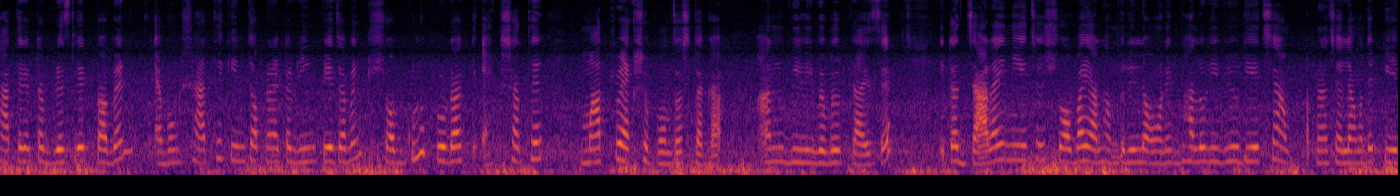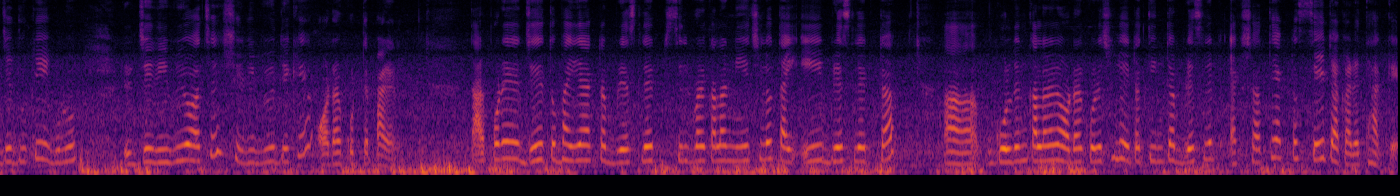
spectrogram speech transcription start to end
হাতের একটা ব্রেসলেট পাবেন, এবং সাথে কিন্তু আপনারা একটা রিং পেয়ে যাবেন। সবগুলো প্রোডাক্ট একসাথে মাত্র একশো পঞ্চাশ টাকা আনবিলিভেবল প্রাইসে এটা যারাই নিয়েছে সবাই আলহামদুলিল্লাহ অনেক ভালো রিভিউ দিয়েছে। আপনারা চাইলে আমাদের পেজে ঢুকে এগুলো যে রিভিউ আছে, সেই রিভিউ দেখে অর্ডার করতে পারেন। তারপরে যেহেতু ভাইয়া একটা ব্রেসলেট সিলভার কালার নিয়েছিল, তাই এই ব্রেসলেটটা গোল্ডেন কালারের অর্ডার করেছিল। এটা তিনটা ব্রেসলেট একসাথে একটা সেট আকারে থাকে।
